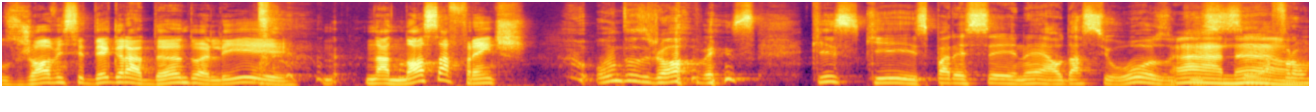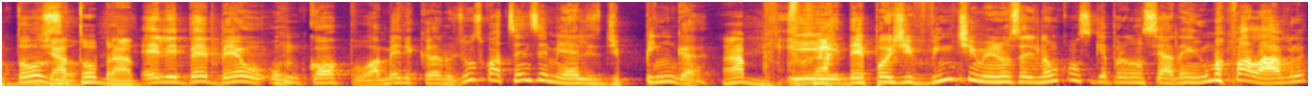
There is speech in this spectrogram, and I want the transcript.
os jovens se degradando ali na nossa frente. Um dos jovens quis, quis parecer né, audacioso, Ah, quis ser não. afrontoso. Já tô brabo. Ele bebeu um copo americano de uns 400 ml de pinga. Ah, E depois de 20 minutos ele não conseguia pronunciar nenhuma palavra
